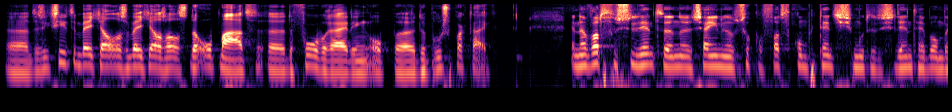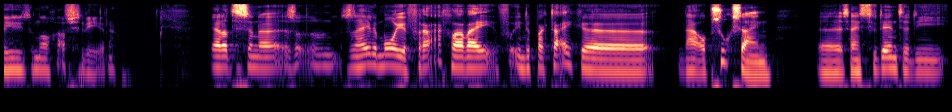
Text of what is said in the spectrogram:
Uh, dus ik zie het een beetje als, een beetje als, als de opmaat, de voorbereiding op de beroepspraktijk. En dan wat voor studenten zijn jullie op zoek of wat voor competenties moeten de studenten hebben om bij jullie te mogen afstuderen? Ja, dat is een, is een hele mooie vraag waar wij in de praktijk naar op zoek zijn. Zijn studenten die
